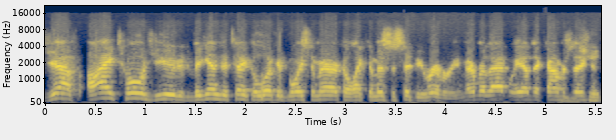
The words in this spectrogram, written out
Jeff, I told you to begin to take a look at Voice America like the Mississippi River. Remember that? We had that conversation.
